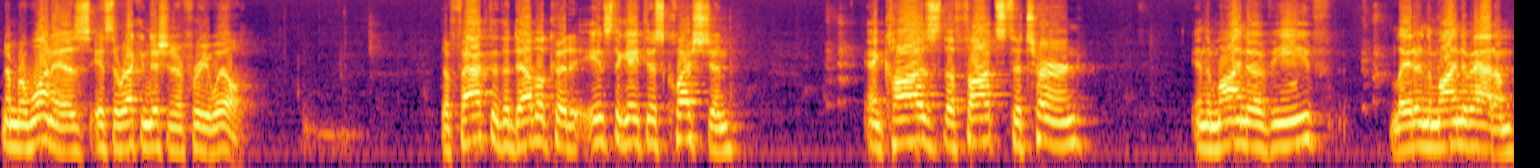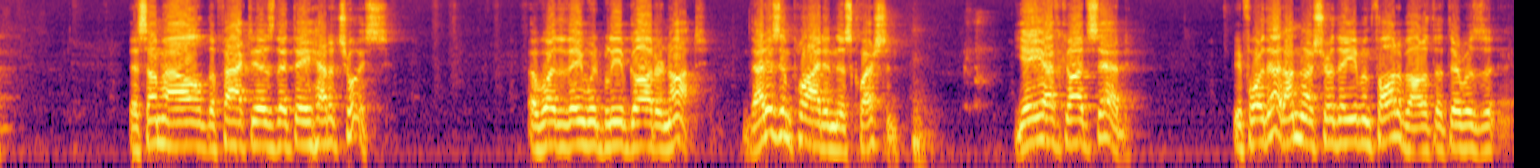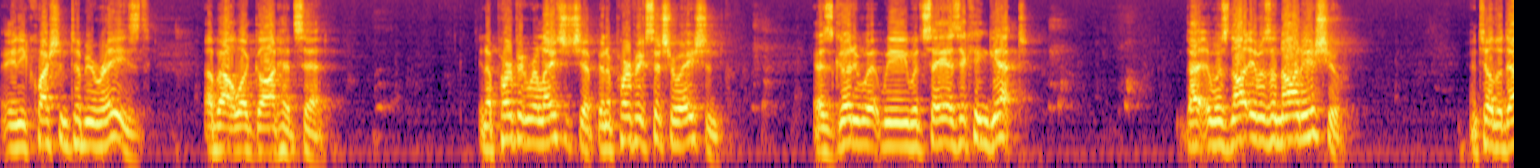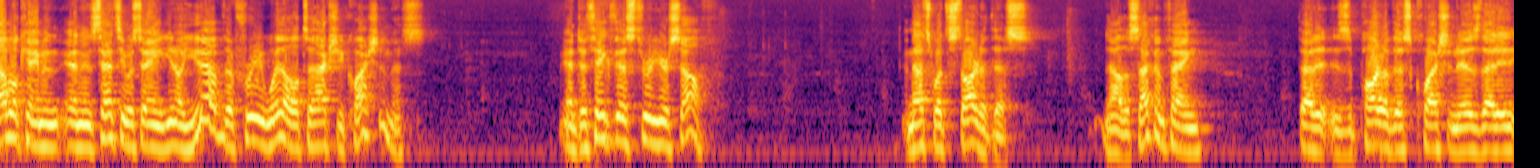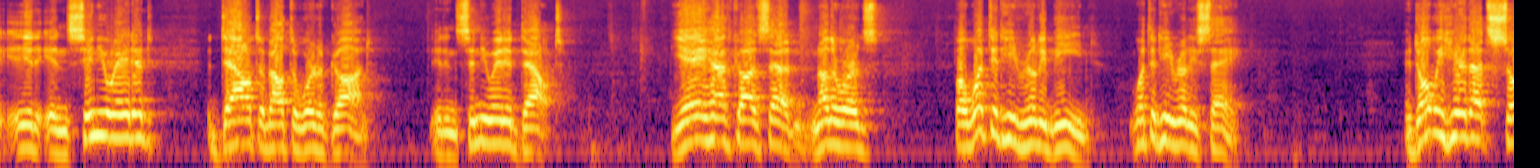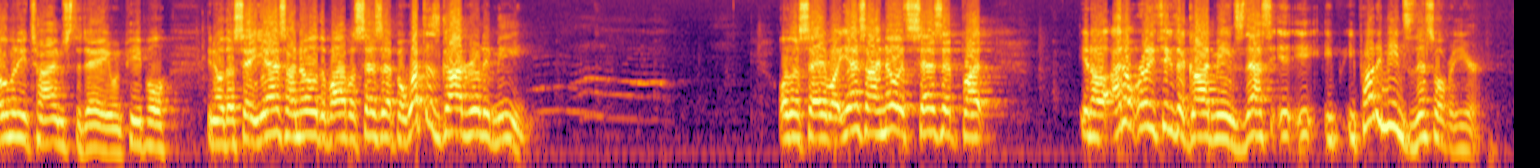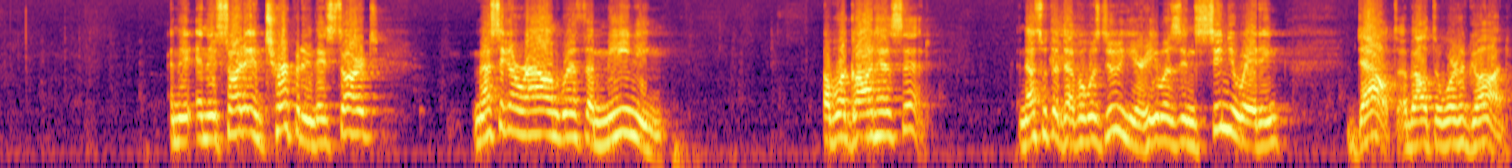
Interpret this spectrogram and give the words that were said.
Number one is it's the recognition of free will. The fact that the devil could instigate this question and cause the thoughts to turn in the mind of Eve, later in the mind of Adam, that somehow the fact is that they had a choice of whether they would believe God or not. That is implied in this question. Yea, hath God said. Before that, I'm not sure they even thought about it that there was any question to be raised about what God had said. In a perfect relationship, in a perfect situation, as good we would say as it can get. That it was not it was a non-issue until the devil came and, and in a sense he was saying, you know, you have the free will to actually question this and to think this through yourself. And that's what started this. Now the second thing that is a part of this question is that it, it insinuated doubt about the Word of God. It insinuated doubt. Yea, hath God said. In other words, but what did he really mean? What did he really say? And don't we hear that so many times today when people, you know, they'll say, Yes, I know the Bible says that, but what does God really mean? Or they'll say, Well, yes, I know it says it, but, you know, I don't really think that God means this. He, he probably means this over here. And they, and they start interpreting, they start messing around with the meaning of what God has said. And that's what the devil was doing here. He was insinuating doubt about the Word of God.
